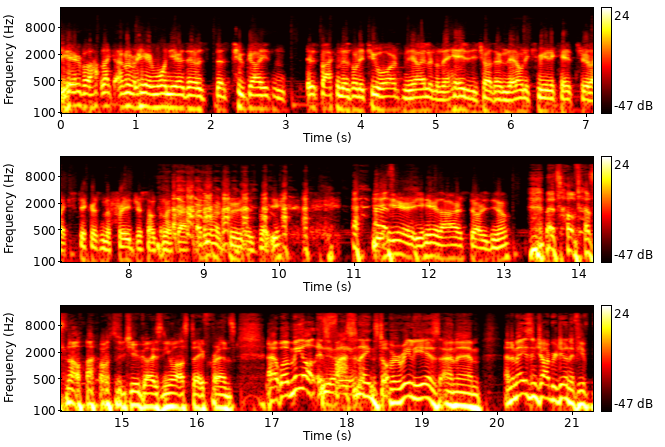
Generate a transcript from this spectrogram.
you hear about like I remember hearing one year there was there's two guys and it was back when there was only two wards in the island and they hated each other and they'd only communicate through like stickers in the fridge or something like that. I don't know how true it is, but you, you hear you hear the horror stories, you know. Let's hope that's not what happens with you guys and you all stay friends. Uh, well, Micháel, it's Yeah, fascinating stuff. It really is, and um, an amazing job you're doing. If you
